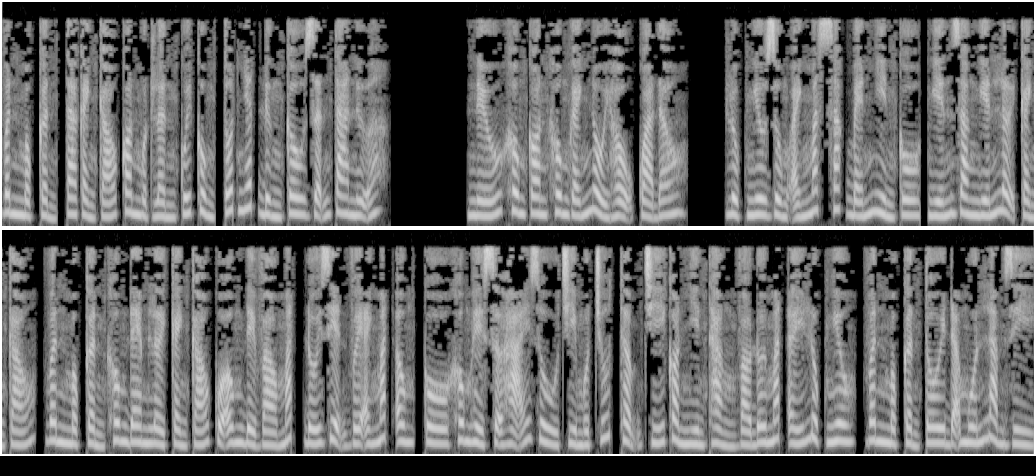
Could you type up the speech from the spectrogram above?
Vân Mộc Cần, ta cảnh cáo con một lần cuối cùng, tốt nhất đừng câu dẫn ta nữa. Nếu không con không gánh nổi hậu quả đâu. Lục Nghiêu dùng ánh mắt sắc bén nhìn cô, nghiến răng nghiến lợi cảnh cáo, Vân Mộc Cần không đem lời cảnh cáo của ông để vào mắt, đối diện với ánh mắt ông, cô không hề sợ hãi dù chỉ một chút, thậm chí còn nhìn thẳng vào đôi mắt ấy Lục Nghiêu, Vân Mộc Cần tôi đã muốn làm gì,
